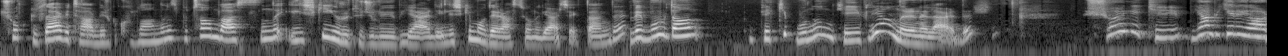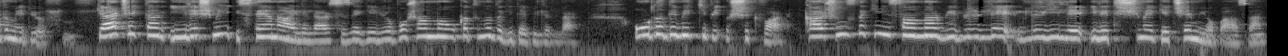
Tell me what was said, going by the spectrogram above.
çok güzel bir tabir kullandınız. Bu tam da aslında ilişki yürütücülüğü bir yerde, ilişki moderasyonu gerçekten de. Ve buradan peki bunun keyifli yanları nelerdir? Şöyle ki, ya bir kere yardım ediyorsunuz. Gerçekten iyileşmeyi isteyen aileler size geliyor. Boşanma avukatına da gidebilirler. Orada demek ki bir ışık var. Karşınızdaki insanlar birbirleriyle iletişime geçemiyor bazen.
